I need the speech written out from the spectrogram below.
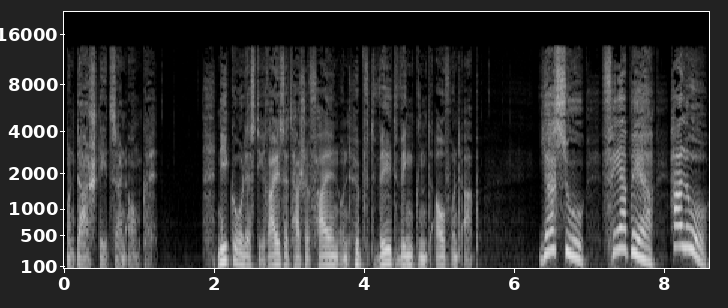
und da steht sein Onkel. Nico lässt die Reisetasche fallen und hüpft wild winkend auf und ab. Jassu, Fährbär, hallo!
